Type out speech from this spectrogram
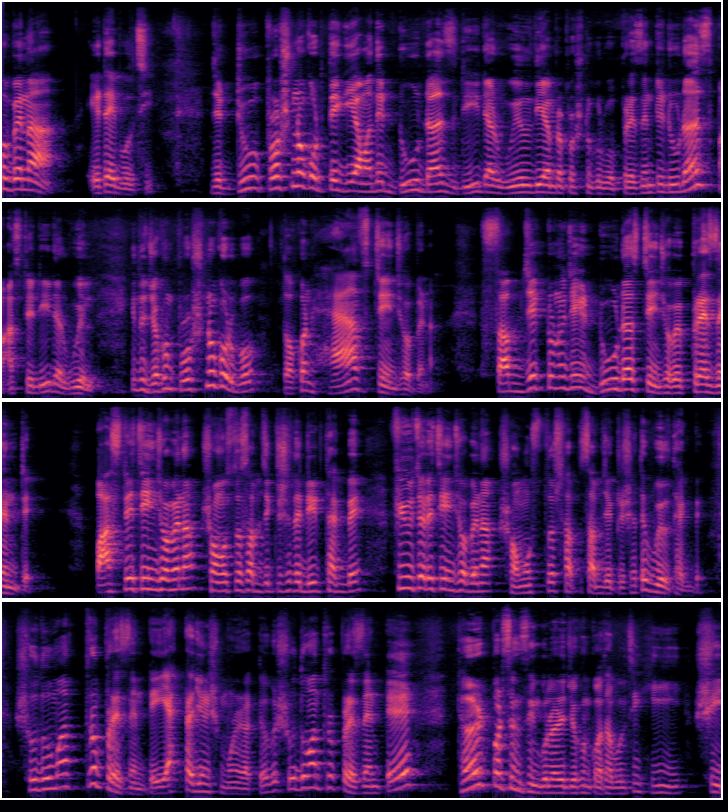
হবে না, এটাই বলছি। যে ডু প্রশ্ন করতে গিয়ে আমাদের ডু ডাজ ডিড আর উইল দিয়ে আমরা প্রশ্ন করব। প্রেজেন্টে ডু ডাজ পাস্টে ডিড আর উইল কিন্তু যখন প্রশ্ন করব, তখন হ্যাভ চেঞ্জ হবে না। সাবজেক্ট অনুযায়ী ডু ডাজ চেঞ্জ হবে প্রেজেন্টে পাস্টে চেঞ্জ হবে না, সমস্ত সাবজেক্টের সাথে ডিড থাকবে। ফিউচারে চেঞ্জ হবে না, সমস্ত সাবজেক্টের সাথে উইল থাকবে। শুধুমাত্র প্রেজেন্টে এই একটা জিনিস মনে রাখতে হবে, শুধুমাত্র প্রেজেন্টে থার্ড পার্সন সিঙ্গুলারে যখন কথা বলছি he she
